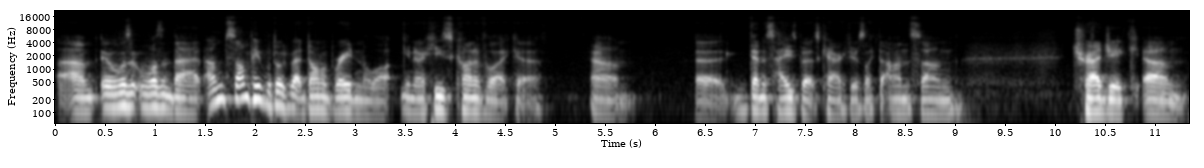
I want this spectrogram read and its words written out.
um, it was it wasn't that. Um, some people talked about Donald Braden a lot. You know, he's kind of like a um, uh, Dennis Haysbert's character is like the unsung tragic, um,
